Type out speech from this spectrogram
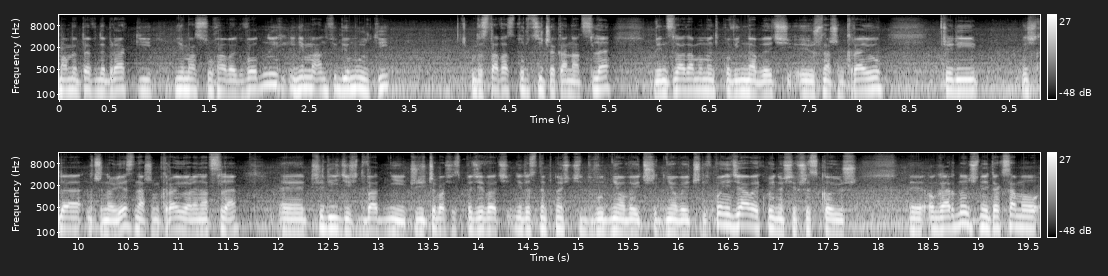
Mamy pewne braki, nie ma słuchawek wodnych i nie ma Amphibio Multi. Dostawa z Turcji czeka na cle, więc lada moment powinna być już w naszym kraju, czyli myślę, znaczy no jest w naszym kraju, ale na cle, e, czyli gdzieś dwa dni, czyli trzeba się spodziewać niedostępności dwudniowej, trzydniowej, czyli w poniedziałek powinno się wszystko już e, ogarnąć. No i tak samo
